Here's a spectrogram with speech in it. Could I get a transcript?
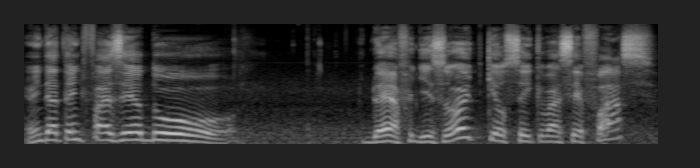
Eu ainda tenho de fazer do, do F18, que eu sei que vai ser fácil.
